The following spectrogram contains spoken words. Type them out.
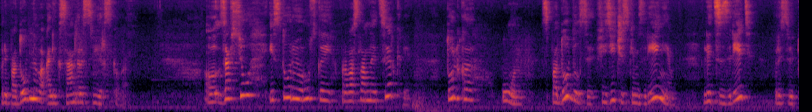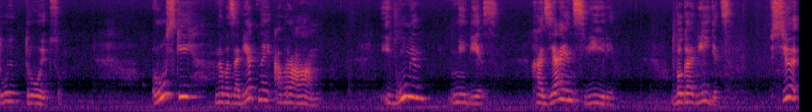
преподобного Александра Свирского. Э, за всю историю Русской Православной Церкви только он сподобился физическим зрением лицезреть Пресвятую Троицу. Русский новозаветный Авраам, игумен небес, хозяин свири, боговидец. Все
